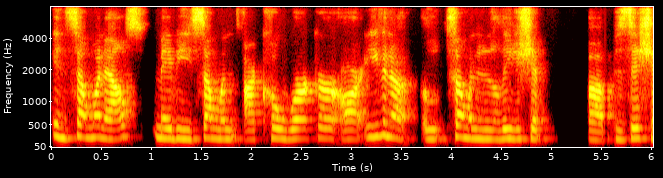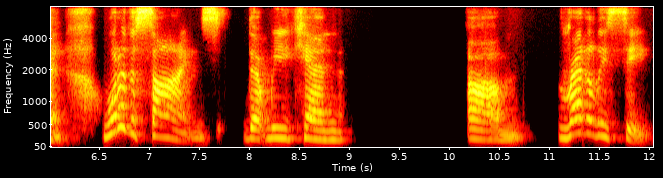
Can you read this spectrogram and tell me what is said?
in someone else, maybe someone, our coworker, or even a someone in the leadership uh, position. What are the signs that we can um, readily see?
